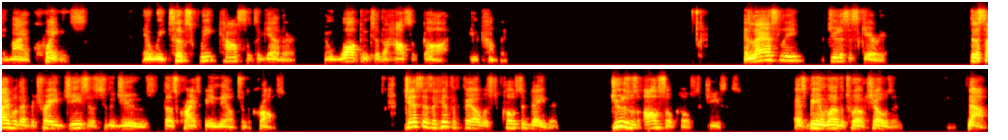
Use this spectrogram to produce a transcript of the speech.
and my acquaintance. And we took sweet counsel together and walked into the house of God in company. And lastly, Judas Iscariot the disciple that betrayed Jesus to the Jews, thus Christ being nailed to the cross. Just as Ahithophel was close to David, Judas was also close to Jesus as being one of the 12 chosen. Now,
